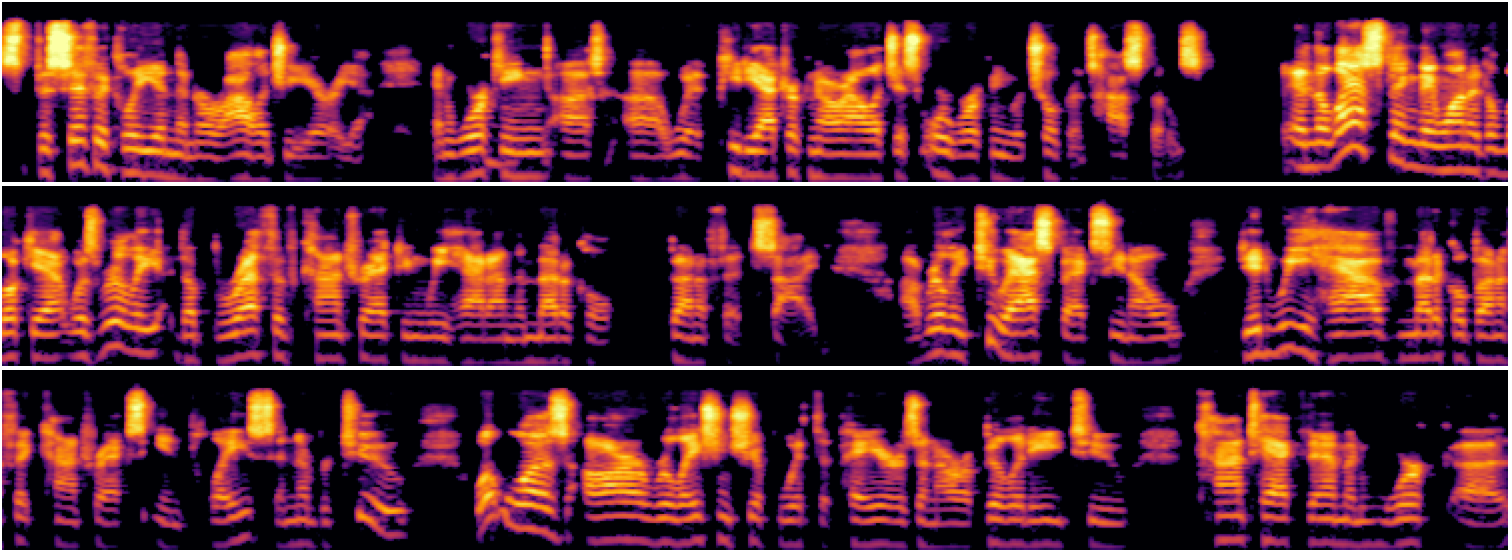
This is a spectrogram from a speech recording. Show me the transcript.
specifically in the neurology area and working uh, uh with pediatric neurologists or working with children's hospitals. And the last thing they wanted to look at was really the breadth of contracting we had on the medical benefit side. Uh, really, two aspects. You know, did we have medical benefit contracts in place? And number two, what was our relationship with the payers and our ability to contact them and work uh,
